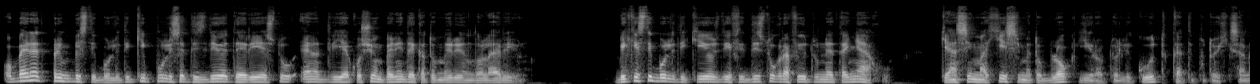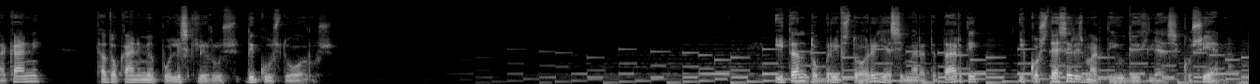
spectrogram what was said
Ο Μπένετ πριν μπει στην πολιτική πούλησε τις δύο εταιρείες του έναντι 250 εκατομμυρίων δολαρίων. Μπήκε στην πολιτική ως διευθυντής του γραφείου του Νετανιάχου και αν συμμαχίσει με τον μπλοκ γύρω από το Λικούτ, κάτι που το έχει ξανακάνει, θα το κάνει με πολύ σκληρούς δικούς του όρους. Ήταν το Brief Story για σήμερα Τετάρτη 24 Μαρτίου 2021.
